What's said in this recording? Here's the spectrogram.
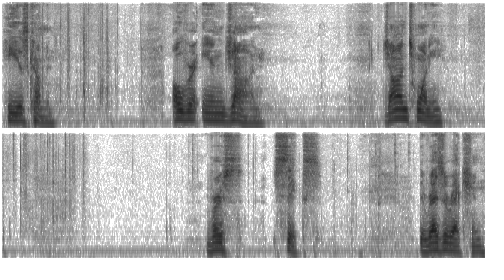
he is coming. Over in John, John 20, verse 6, the resurrection.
